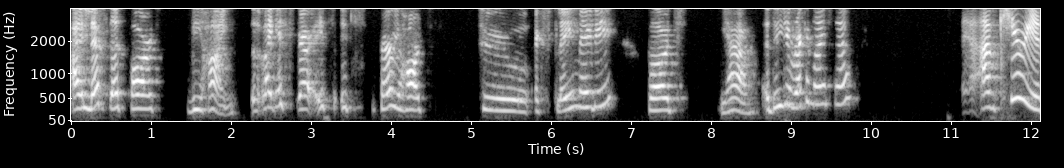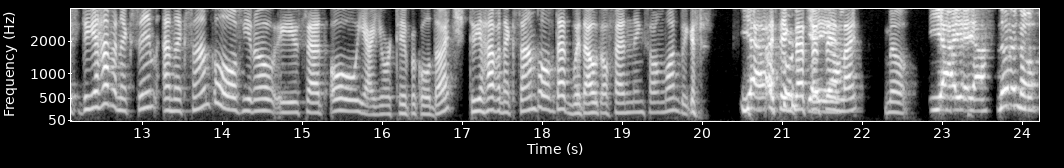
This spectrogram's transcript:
I left that part behind. Like it's very it's it's very hard to explain maybe, but yeah, do you recognize that? I'm curious. Do you have an exam an example of you know you said oh yeah you're typical Dutch. Do you have an example of that without offending someone? Because yeah, I think course. that's yeah, a thin yeah. line. No. Yeah, yeah, yeah. No, no, no,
